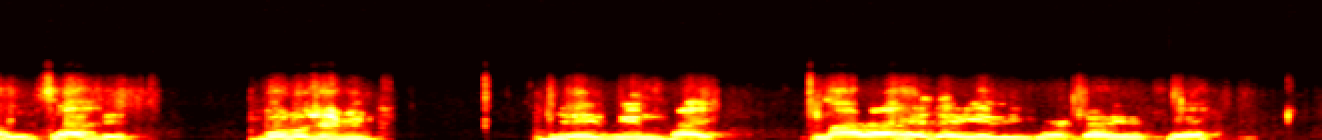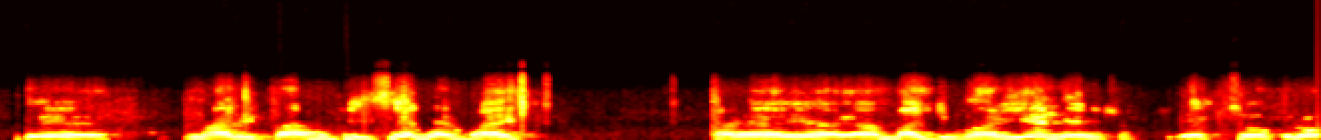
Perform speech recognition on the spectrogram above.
હંસાબેન બોલો જય ભીમ જય ભીમભાઈ મારા હેને એવી મેટરી છે કે મારી પાસેથી છે ને ભાઈ અ, આ બાજુમાં એ ને એક છોકરો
